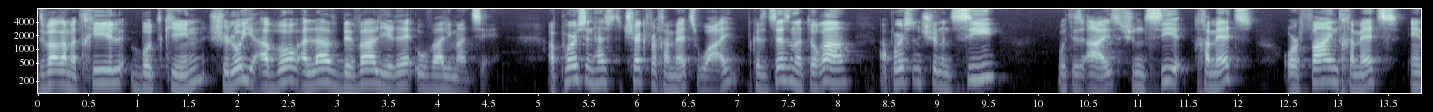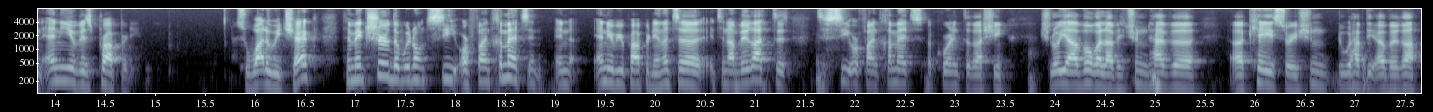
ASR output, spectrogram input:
דבר המתחיל בודקין שלא יעבור עליו בבל יראה ובל ימצא. A person has to check for chametz. Why? Because it says in the Torah, a person shouldn't see with his eyes, shouldn't see chametz or find chametz in any of his property. So why do we check? To make sure that we don't see or find chametz in, in any of your property. And that's a it's an avirat to, to see or find chametz according to Rashi. Shlo yavor alav. He shouldn't have a, a case or he shouldn't do have the avira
